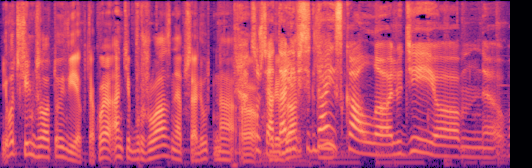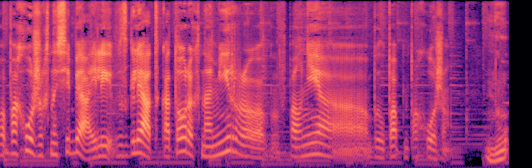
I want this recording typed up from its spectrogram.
И вот фильм «Золотой век», такой антибуржуазный, абсолютно Слушайте, а Дали всегда искал людей, похожих на себя, или взгляд которых на мир вполне был по- похожим? Ну,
